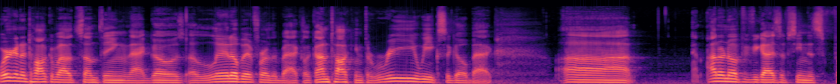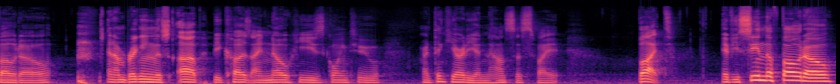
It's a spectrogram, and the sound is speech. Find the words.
We're going to talk about something that goes a little bit further back. Like I'm talking three weeks ago back. Uh, I don't know if you guys have seen this photo, and I'm bringing this up because I know he's going to. I think he already announced this fight. But if you've seen the photo,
